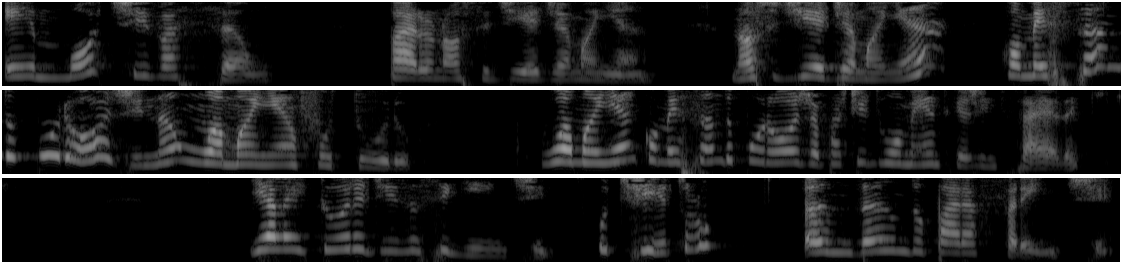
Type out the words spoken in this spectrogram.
e motivação para o nosso dia de amanhã. Nosso dia de amanhã começando por hoje, não o amanhã futuro. O amanhã começando por hoje, a partir do momento que a gente saia daqui. E a leitura diz o seguinte: o título, Andando para Frente.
